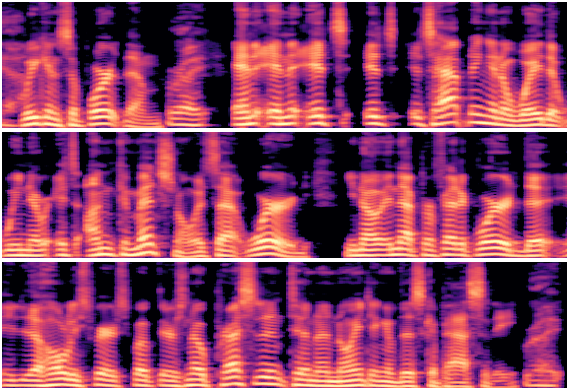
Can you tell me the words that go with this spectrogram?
yeah. we can support them. Right. And and it's it's it's happening in a way that we never it's unconventional. It's that word you know in that prophetic word that the holy spirit spoke there's no precedent to an anointing of this capacity. Right.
